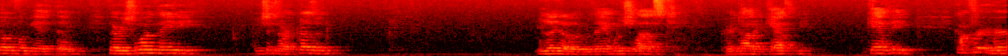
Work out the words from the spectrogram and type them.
don't forget them. There is one lady, which is our cousin, Leila, which lost her daughter Kathy. Kathy, comfort her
